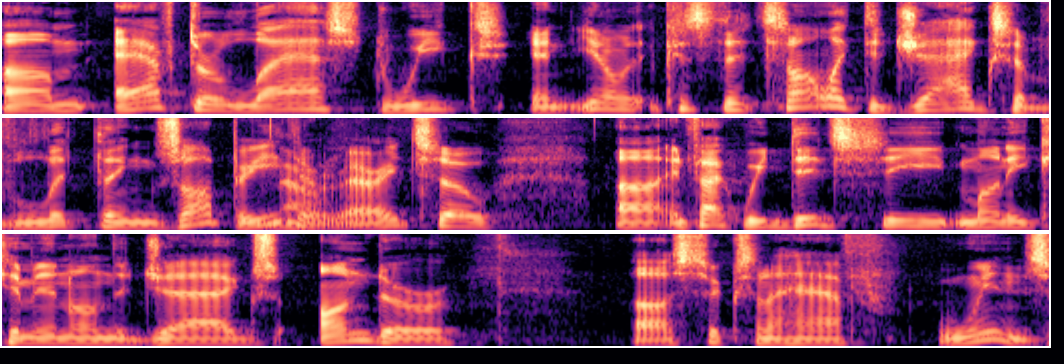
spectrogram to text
Um, after last week's, and you know, because it's not like the Jags have lit things up either, right? So, uh, in fact, we did see money come in on the Jags under uh, six and a half wins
